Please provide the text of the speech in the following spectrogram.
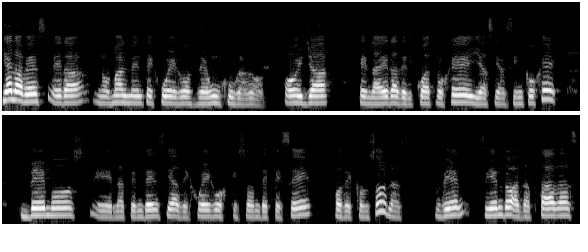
y a la vez era normalmente juegos de un jugador. Hoy ya en la era del 4G y hacia el 5G, vemos eh, la tendencia de juegos que son de PC o de consolas, bien siendo adaptadas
